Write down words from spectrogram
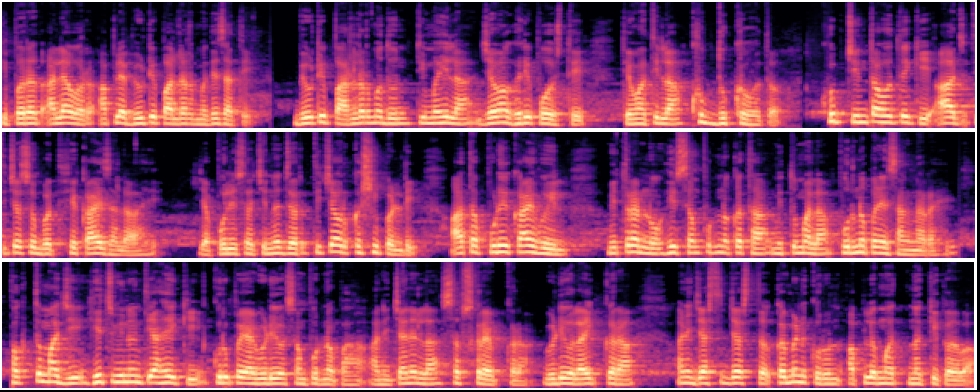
ती परत आल्यावर आपल्या ब्युटी पार्लरमध्ये जाते. ब्युटी पार्लरमधून ती महिला जेव्हा घरी पोहोचते तेव्हा तिला खूप दुःख होतं. खूप चिंता होते की आज तिच्यासोबत हे काय झालं आहे. या पोलिसाची नजर तिच्यावर कशी पडली? आता पुढे काय होईल? मित्रांनो ही संपूर्ण कथा मी तुम्हाला पूर्णपणे सांगणार आहे. फक्त माझी हीच विनंती आहे की कृपया व्हिडिओ संपूर्ण पहा आणि चॅनलला सबस्क्राईब करा व्हिडिओ लाईक करा आणि जास्तीत जास्त कमेंट करून आपलं मत नक्की कळवा.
